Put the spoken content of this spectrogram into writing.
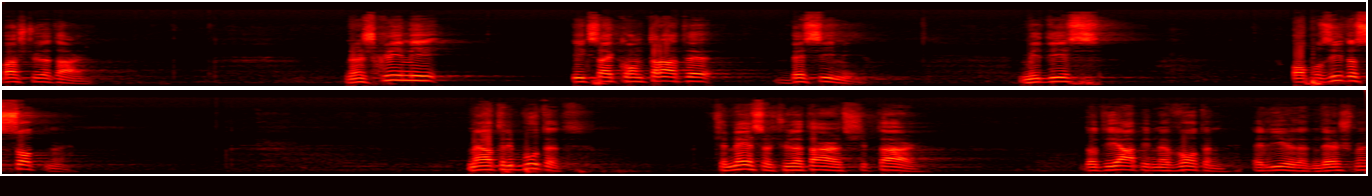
bashkë qytetarë, në nëshkrimi i kësaj kontrate besimi, midis opozitës sotme me atributet që nesër qytetarët shqiptarë do të japin me votën e lirë dhe të ndeshme,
